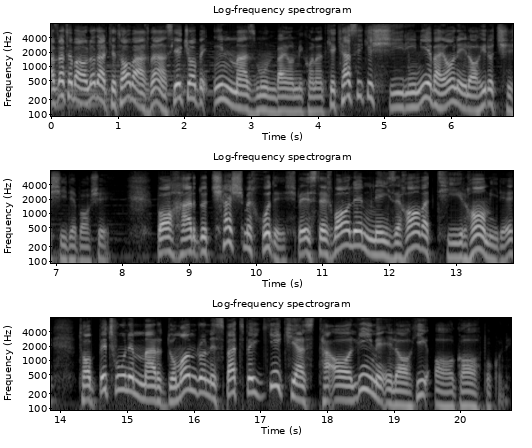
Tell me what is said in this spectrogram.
حضرت بحالا در کتاب اقدس یک جا به این مضمون بیان می کنند که کسی که شیرینی بیان الهی را چشیده باشه با هر دو چشم خودش به استقبال نیزه ها و تیرها میره تا بتونه مردمان رو نسبت به یکی از تعالیم الهی آگاه بکنه.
